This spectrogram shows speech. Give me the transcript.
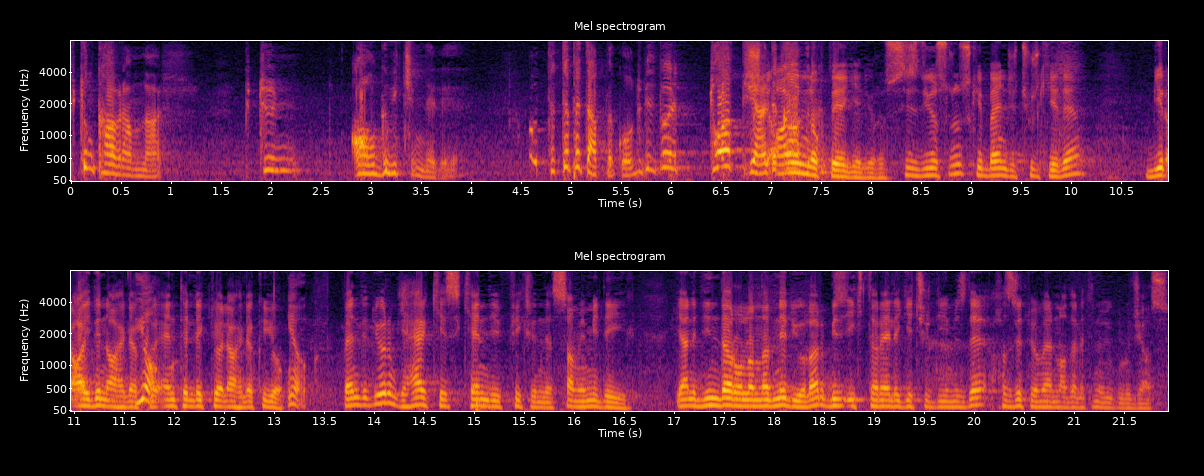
bütün kavramlar, bütün algı biçimleri te- tepe taklak oldu. Biz böyle tuhaf bir İşte yerde aynı kaldık. noktaya geliyoruz. Siz diyorsunuz ki bence Türkiye'de bir aydın ahlakı, Yok. entelektüel ahlakı yok. Yok. Ben de diyorum ki herkes kendi fikrinde samimi değil. Yani dindar olanlar ne diyorlar? Biz iktidarı ele geçirdiğimizde Hazreti Ömer'in adaletini uygulayacağız.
